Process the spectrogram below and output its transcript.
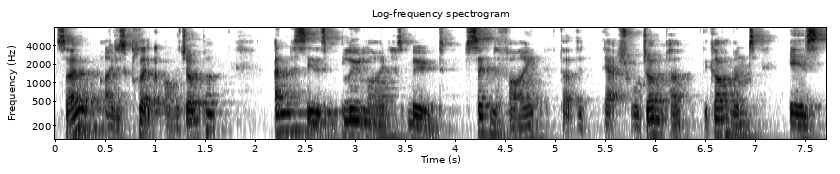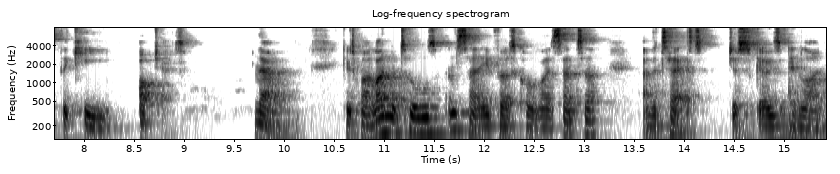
So I just click on the jumper and I see this blue line has moved to signify that the, actual jumper, the garment, is the key object. Now, go to my alignment tools and say vertical align center and the text just goes in line.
